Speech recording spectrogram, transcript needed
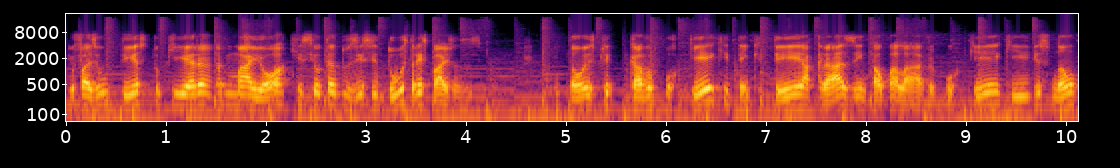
eu fazia um texto que era maior que se eu traduzisse duas, três páginas. Assim. Então eu explicava por que, que tem que ter a crase em tal palavra, por que, que isso não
